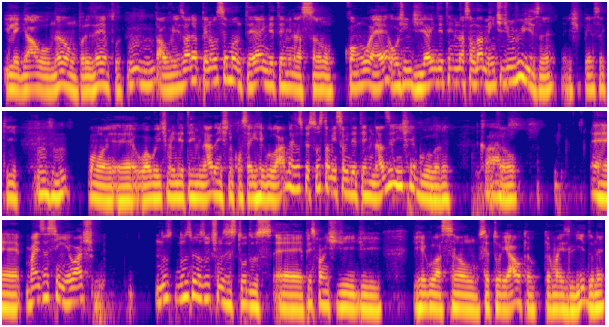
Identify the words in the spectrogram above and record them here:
ilegal ou não, por exemplo, uhum. talvez valha a pena você manter a indeterminação como é hoje em dia a indeterminação da mente de um juiz, né? A gente pensa que uhum. bom, é, o algoritmo é indeterminado, a gente não consegue regular, mas as pessoas também são indeterminadas e a gente regula, né? Claro. Então, é, mas assim, eu acho nos, nos meus últimos estudos, é, principalmente de, de, de, regulação setorial, que é, o, que é o mais lido, né?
